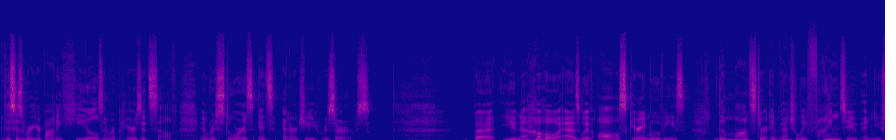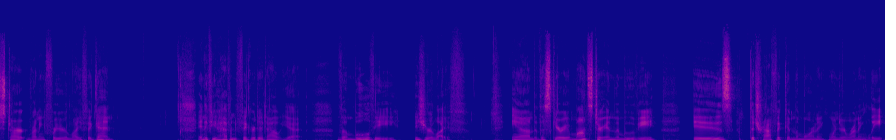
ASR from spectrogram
This is where your body heals and repairs itself and restores its energy reserves. But you know, as with all scary movies, the monster eventually finds you and you start running for your life again. And if you haven't figured it out yet, the movie is your life. And the scary monster in the movie is the traffic in the morning when you're running late.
